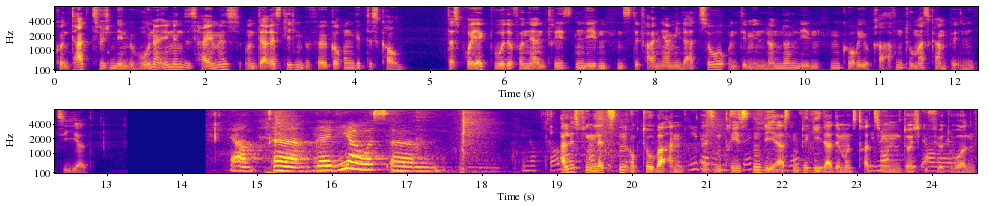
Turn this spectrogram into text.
Kontakt zwischen den BewohnerInnen des Heimes und der restlichen Bevölkerung gibt es kaum. Das Projekt wurde von der in Dresden lebenden Stefania Milazzo und dem in London lebenden Choreografen Thomas Campe initiiert. Ja, uh, the idea was um, alles fing letzten Oktober an, als in Dresden die ersten Pegida-Demonstrationen durchgeführt wurden.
